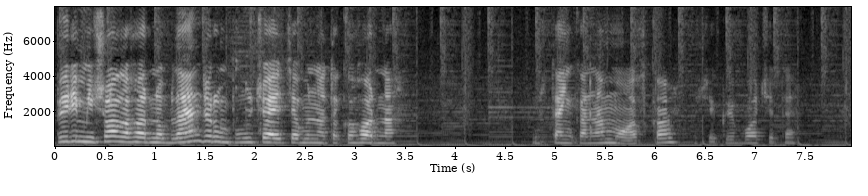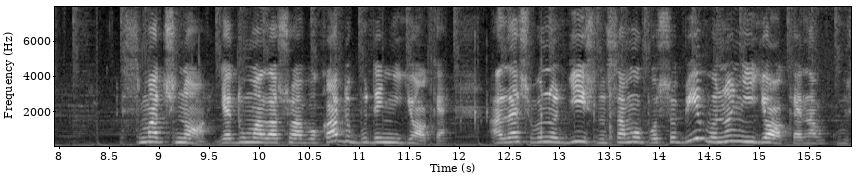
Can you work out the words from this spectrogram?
Перемішала гарно блендером, виходить, вона така гарна густенька намазка, ось як ви бачите. Смачно. Я думала, що авокадо буде ніяке. Але ж воно дійсно само по собі, воно ніяке на вкус.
